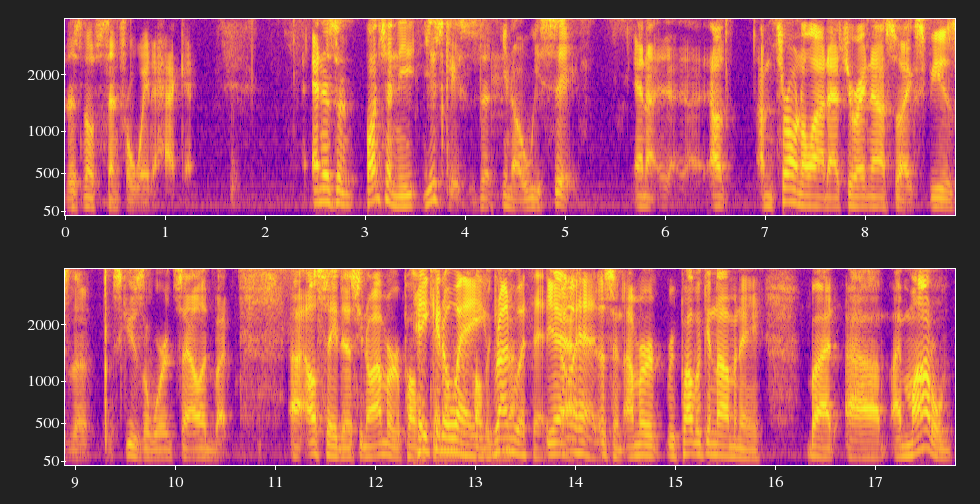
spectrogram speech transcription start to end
There's no central way to hack it. And there's a bunch of neat use cases that you know we see. And I, am throwing a lot at you right now, so I excuse the excuse the word salad. But uh, I'll say this: you know, I'm a Republican. Take it away. Run with it. Yeah. Go ahead. Listen, I'm a Republican nominee, but uh, I modeled,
